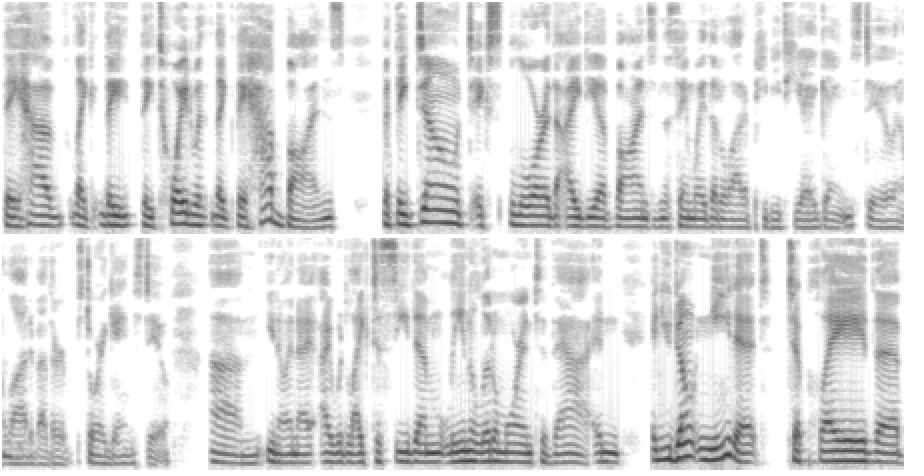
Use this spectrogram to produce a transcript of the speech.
they have, like they, they toyed with, like they have bonds, but they don't explore the idea of bonds in the same way that a lot of PBTA games do and a Mhm. lot of other story games do. Um, you know, and I, I would like to see them lean a little more into that. And, and you don't need it to play the,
